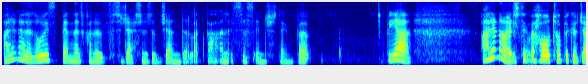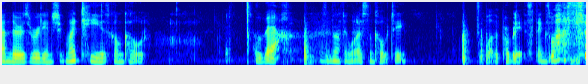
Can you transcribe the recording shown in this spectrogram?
I don't know. There's always been those kind of suggestions of gender like that, and it's just interesting. But, but yeah, I don't know. I just think the whole topic of gender is really interesting. My tea has gone cold. There, There's nothing worse than cold tea. Well, there probably is things worse.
